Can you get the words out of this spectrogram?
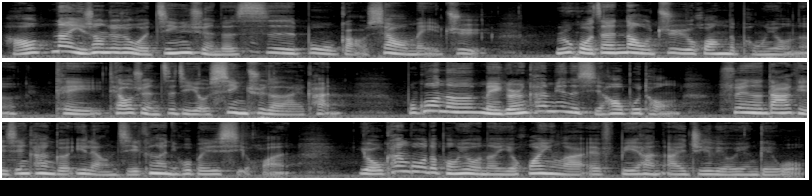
好，那以上就是我精选的四部搞笑美剧。如果在闹剧荒的朋友呢，可以挑选自己有兴趣的来看。不过呢，每个人看片的喜好不同，所以呢，大家可以先看个一两集，看看你会不会喜欢。有看过的朋友呢，也欢迎来 FB 和 IG 留言给我，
